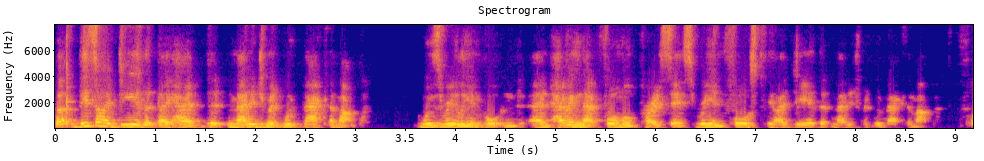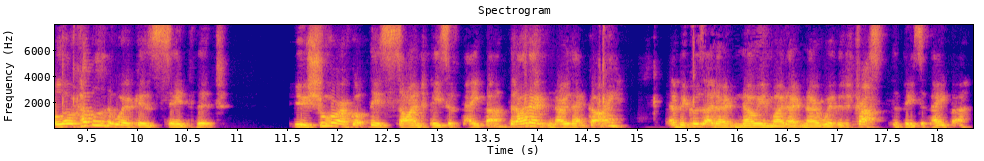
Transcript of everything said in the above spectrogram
but this idea that they had that management would back them up was really important. And having that formal process reinforced the idea that management would back them up. Although a couple of the workers said that, you sure I've got this signed piece of paper, but I don't know that guy. And because I don't know him, I don't know whether to trust the piece of paper.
